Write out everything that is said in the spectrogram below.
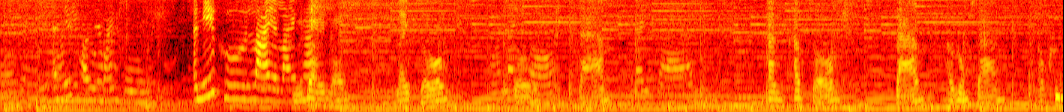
๋อแบบนี้อันนี้เขาเรียกไม้บูอันนี้คือลายอะไรคือคะไล่ไล่ไล่สองอ๋อลายสองสามลายสามข้างข้างสองสามเอาลงสามเอาขึ้น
